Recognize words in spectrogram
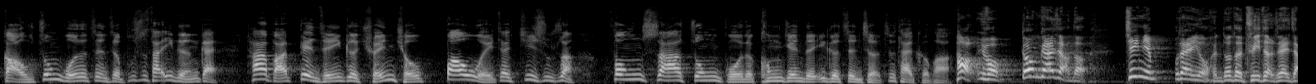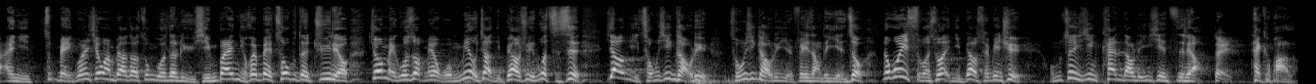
搞中国的政策，不是他一个人干，他要把它变成一个全球包围，在技术上封杀中国的空间的一个政策，这太可怕了。好，玉峰刚刚讲的。今年不但有很多的 Twitter 在讲，哎，你美国人千万不要到中国的旅行，不然你会被错误的拘留。结果美国说没有，我没有叫你不要去，我只是要你重新考虑，重新考虑也非常的严重。那为什么说你不要随便去？我们最近看到了一些资料，对，太可怕了。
